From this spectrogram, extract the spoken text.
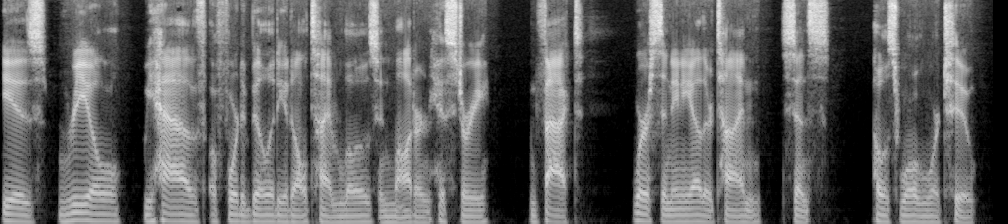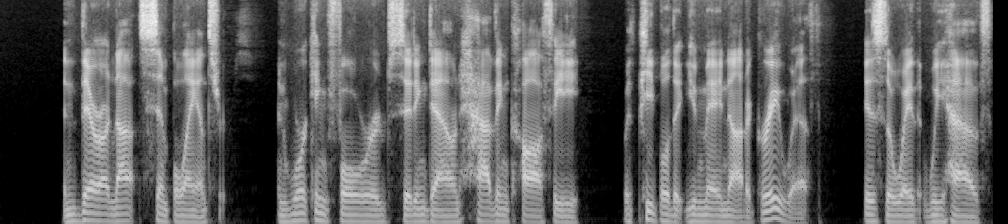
is real. We have affordability at all time lows in modern history. In fact, worse than any other time since post World War II. And there are not simple answers and working forward, sitting down, having coffee with people that you may not agree with is the way that we have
